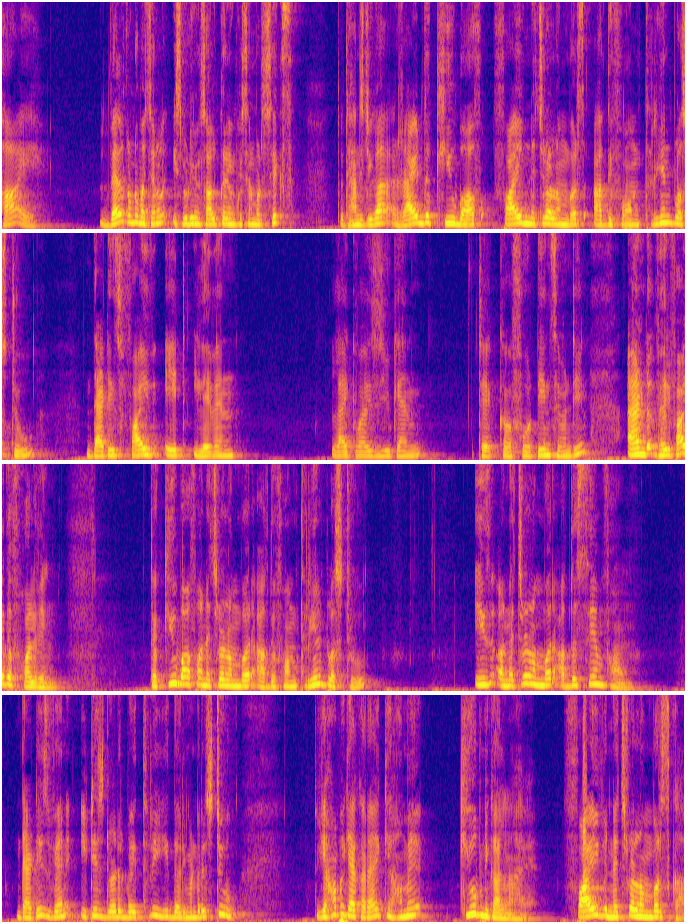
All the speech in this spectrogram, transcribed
hi welcome to my channel इस video में solve करेंगे क्वेश्चन नंबर सिक्स तो ध्यान दीजिएगा right the cube of five natural numbers of the form three N plus two that is five eight eleven likewise you can take uh, 14 17 and verify the following the cube of a natural number of the form 3n plus 2 is a natural number of the same form that is when it is divided by 3 the remainder is 2 तो यहाँ पे क्या कर है कि हमें cube निकालना है फाइव नेचुरल नंबर्स का।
